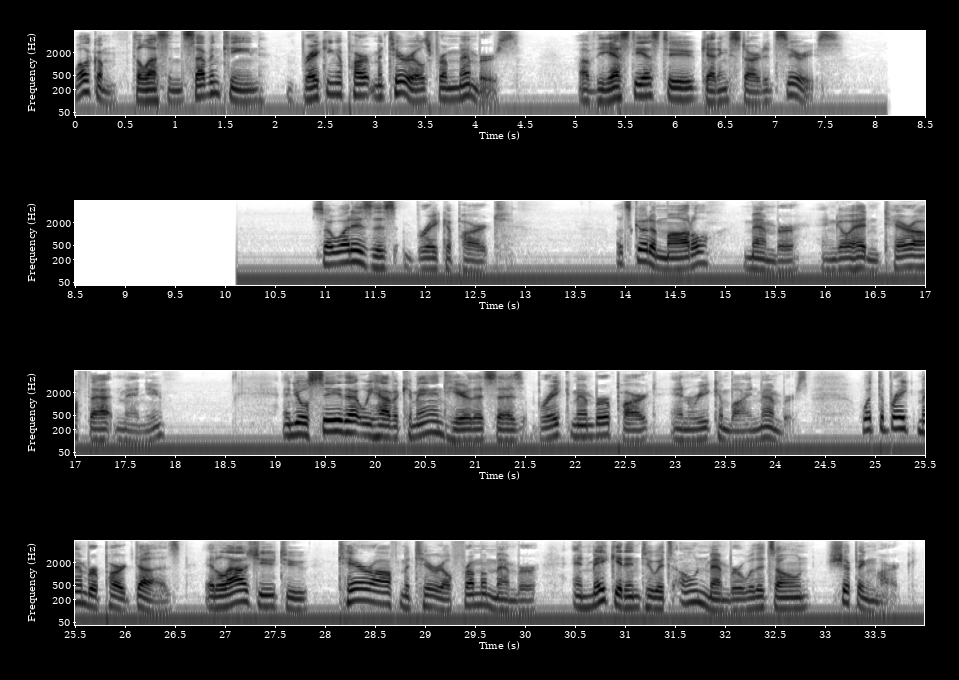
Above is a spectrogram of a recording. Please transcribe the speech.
Welcome to Lesson 17, Breaking Apart Materials from Members of the SDS2 Getting Started series. So what is this break apart? Let's go to Model, Member, and go ahead and tear off that menu. And you'll see that we have a command here that says break member apart and recombine members. What the break member part does, it allows you to tear off material from a member and make it into its own member with its own shipping mark.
